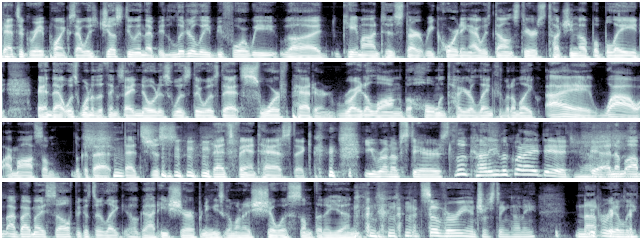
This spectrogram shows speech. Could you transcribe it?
That's a great point because I was just doing that. It, literally before we uh, came on to start recording, I was downstairs touching up a blade, and that was one of the things I noticed was there was that swarf pattern right along the whole entire length of it. I'm like, I wow, I'm awesome. Look at that. That's just that's fantastic. you run upstairs. Look, honey, look what I did. Yeah, and I'm, I'm, I'm by myself because they're like, oh god, he's sharpening. He's going to want to show us something again. it's so very interesting, honey. Not really.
